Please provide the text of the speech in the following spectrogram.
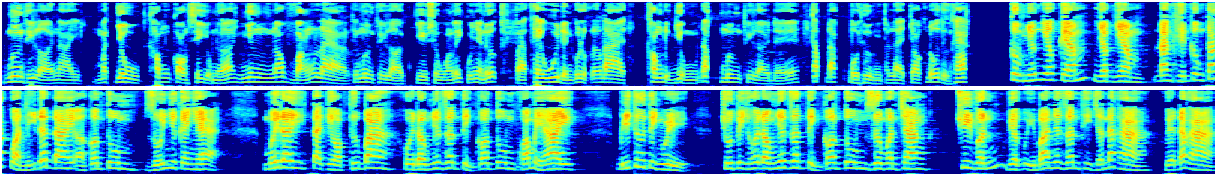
mương thủy lợi này mặc dù không còn sử dụng nữa nhưng nó vẫn là cái mương thủy lợi chịu sự quản lý của nhà nước và theo quy định của luật đất đai không được dùng đất mương thủy lợi để cấp đất bồi thường là cho đối tượng khác. Cùng những yếu kém, nhập nhằm đang khiến công tác quản lý đất đai ở Con Tum dối như canh hẹ. Mới đây, tại kỳ họp thứ ba Hội đồng Nhân dân tỉnh Con Tum khóa 12, Bí thư tỉnh ủy, Chủ tịch Hội đồng Nhân dân tỉnh Con Tum Dương Văn Trang truy vấn việc Ủy ban Nhân dân thị trấn Đắc Hà, huyện Đắc Hà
